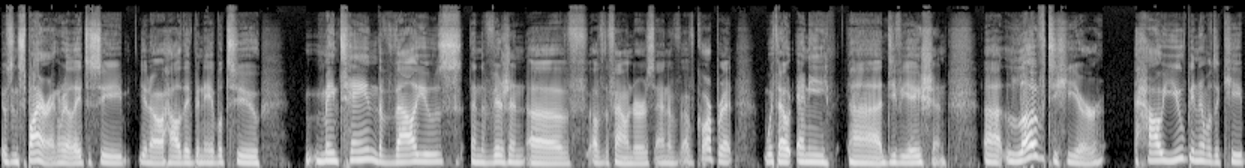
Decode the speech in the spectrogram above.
it was inspiring really to see, you know, how they've been able to maintain the values and the vision of of the founders and of, of corporate without any uh, deviation. Uh, love to hear how you've been able to keep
